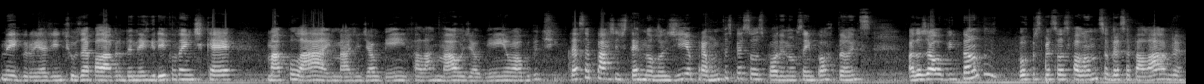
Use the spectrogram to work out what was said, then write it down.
negro, e a gente usa a palavra denegrir quando a gente quer macular a imagem de alguém, falar mal de alguém ou algo do tipo. Dessa parte de terminologia, para muitas pessoas podem não ser importantes, mas eu já ouvi tantas outras pessoas falando sobre essa palavra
